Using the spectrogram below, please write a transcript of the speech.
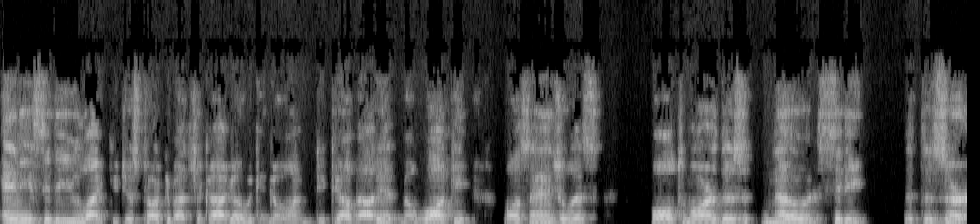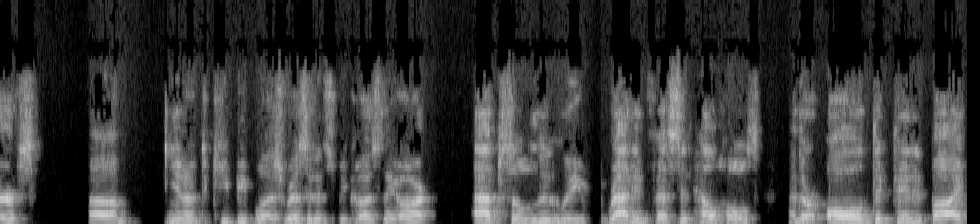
any city you like. You just talked about Chicago. We can go on detail about it. Milwaukee, Los Angeles, Baltimore. There's no city that deserves, um, you know, to keep people as residents because they are absolutely rat infested hellholes and they're all dictated by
